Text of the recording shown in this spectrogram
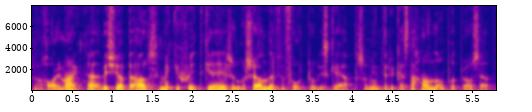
har i marknaden. Vi köper alldeles för mycket skitgrejer som går sönder för fort och blir skräp som vi inte lyckas ta hand om på ett bra sätt.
